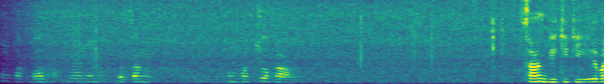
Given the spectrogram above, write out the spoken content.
ห้องพักบอพักนั่นนะเราฟังห้องพักชั่วคราวสร้างดีทีเดียวไป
